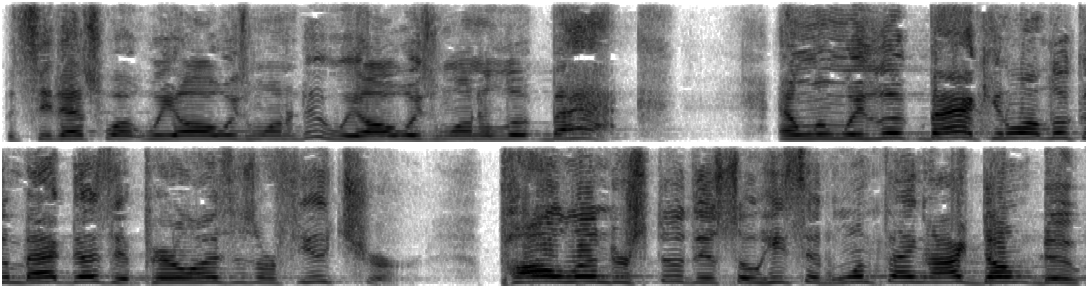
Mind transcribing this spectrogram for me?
But see, that's what we always want to do. We always want to look back. And when we look back, you know what looking back does? It paralyzes our future. Paul understood this, so he said, one thing I don't do,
